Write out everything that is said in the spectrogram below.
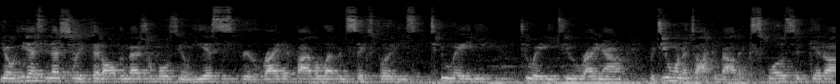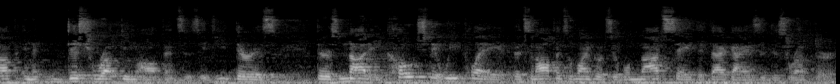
you know he doesn't necessarily fit all the measurables. You know he is right at 5'11", 6 foot. He's 280, 282 right now. But you want to talk about explosive get off and disrupting offenses. If you, there is there's not a coach that we play that's an offensive line coach that will not say that that guy is a disruptor.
